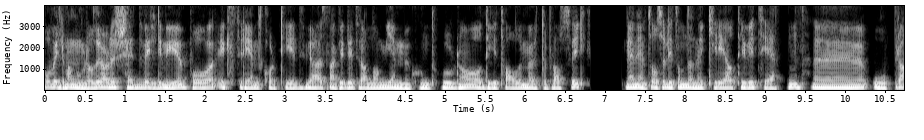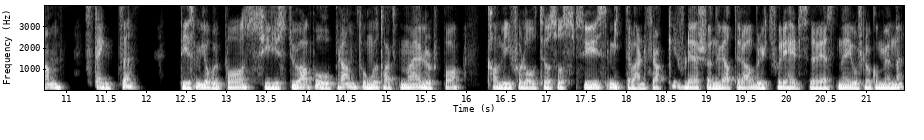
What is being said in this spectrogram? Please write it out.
På veldig mange områder har det skjedd veldig mye på ekstremt kort tid. Vi har snakket litt om hjemmekontor nå og digitale møteplasser. Men jeg nevnte også litt om denne kreativiteten. Eh, operaen stengte. De som jobber på systua på operaen, tok kontakt med meg og lurte på kan vi få lov til å sy smittevernfrakker, for det skjønner vi at dere har brukt for i helsevesenet i Oslo kommune.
